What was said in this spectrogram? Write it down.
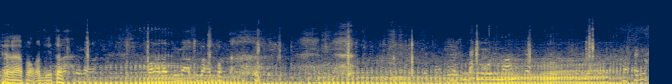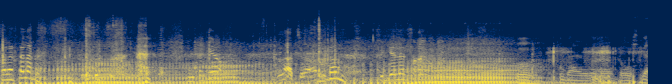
Hirapan ka dito. Mga Latina sila ang pag... Tapos susuko ni Manny siya. Masakit pala talaga. Dito kayo. Wala, darm. Sige, let's sa kayo. Hmm. Dami na naman itong isda.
